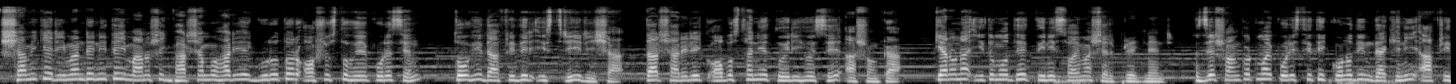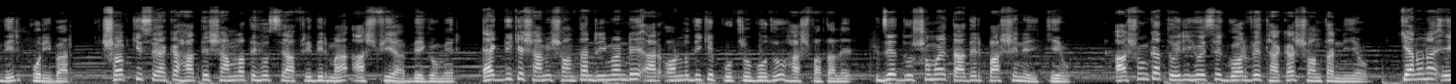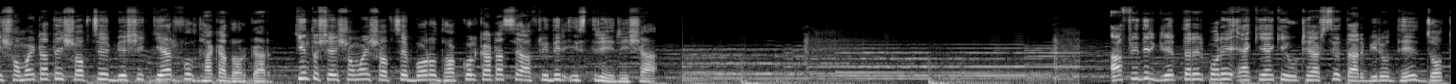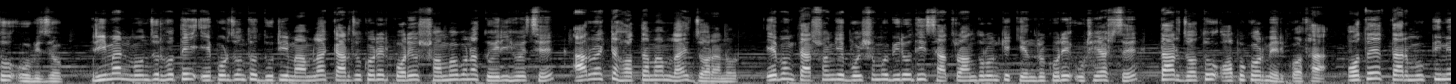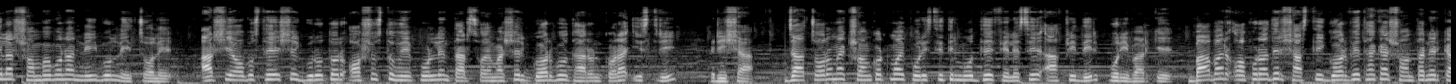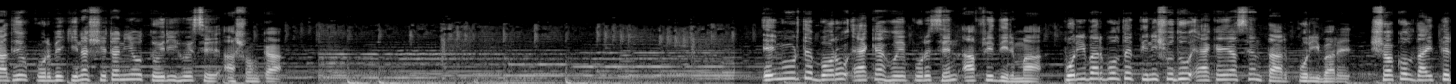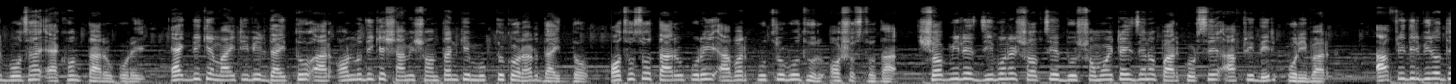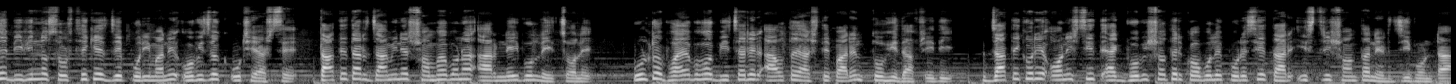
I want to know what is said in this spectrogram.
স্বামীকে রিমান্ডে নিতেই মানসিক ভারসাম্য হারিয়ে গুরুতর অসুস্থ হয়ে পড়েছেন তৌহিদ আফ্রিদির স্ত্রী রিশা। তার শারীরিক অবস্থা নিয়ে তৈরি হয়েছে আশঙ্কা। কেননা ইতোমধ্যে তিনি ছয় মাসের প্রেগনেন্ট। যে সংকটময় পরিস্থিতি কোনোদিন দেখেনি আফ্রিদির পরিবার। সবকিছু একা হাতে সামলাতে হচ্ছে আফ্রিদির মা আশফিয়া বেগমের। একদিকে স্বামী সন্তান রিমান্ডে আর অন্যদিকে পুত্রবধূ হাসপাতালে। যে দুঃসময়ে তাদের পাশে নেই কেউ। আশঙ্কা তৈরি হয়েছে গর্ভে থাকা সন্তান নিয়েও। কেননা এই সময়টাতে সবচেয়ে বেশি কেয়ারফুল থাকা দরকার। কিন্তু সেই সময় সবচেয়ে বড় ধক্কল কাটাচ্ছে আফ্রিদির স্ত্রী রিশা। আফ্রিদির গ্রেপ্তারের পরে একে একে উঠে আসছে তার বিরুদ্ধে যত অভিযোগ। রিমান্ড মঞ্জুর হতে এ পর্যন্ত দুটি মামলা কার্যকরের পরেও সম্ভাবনা তৈরি হয়েছে। আরও একটা হত্যা মামলায় জড়ানোর। এবং তার সঙ্গে বৈষম্য বিরোধী ছাত্র আন্দোলনকে কেন্দ্র করে উঠে আসছে তার যত অপকর্মের কথা। অতএব তার মুক্তি মেলার সম্ভাবনা নেই বললেই চলে। আর সে অবস্থায় এসে গুরুতর অসুস্থ হয়ে পড়লেন তার ছয় মাসের গর্ভ ধারণ করা স্ত্রী রিশা, যা চরম এক সংকটময় পরিস্থিতির মধ্যে ফেলেছে আফ্রিদির পরিবারকে। বাবার অপরাধের শাস্তি গর্ভে থাকা সন্তানের কাঁধেও পড়বে কিনা সেটা নিয়েও তৈরি হয়েছে আশঙ্কা। এই মুহূর্তে বড় একা হয়ে পড়েছেন আফ্রিদির মা। পরিবার বলতে তিনি শুধু একাই আছেন তার পরিবারে। সকল দায়িত্বের বোঝা এখন তার উপরেই। একদিকে মাই টিভির দায়িত্ব আর অন্যদিকে স্বামী সন্তানকে মুক্ত করার দায়িত্ব। অথচ তার উপরেই আবার পুত্রবধূর অসুস্থতা। সব মিলে জীবনের সবচেয়ে দুঃসময়টাই যেন পার করছে আফ্রিদির পরিবার। আফ্রিদির বিরুদ্ধে বিভিন্ন সোর্স থেকে যে পরিমাণে অভিযোগ উঠে আসছে, তাতে তার জামিনের সম্ভাবনা আর নেই বললেই চলে। উল্টো ভয়াবহ বিচারের আওতায় আসতে পারেন তহিদ আফ্রিদি, যাতে করে অনিশ্চিত এক ভবিষ্যতের কবলে পড়েছে তার স্ত্রী সন্তানের জীবনটা।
